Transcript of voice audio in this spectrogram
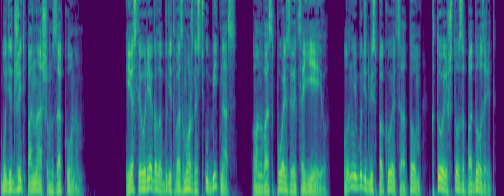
будет жить по нашим законам. Если у Регала будет возможность убить нас, он воспользуется ею. Он не будет беспокоиться о том, кто и что заподозрит,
